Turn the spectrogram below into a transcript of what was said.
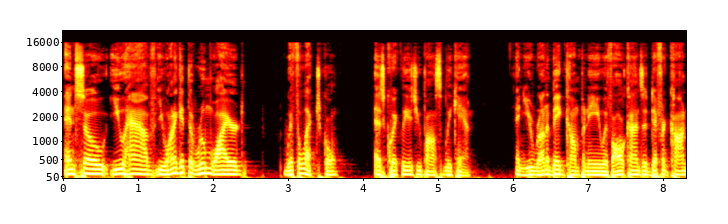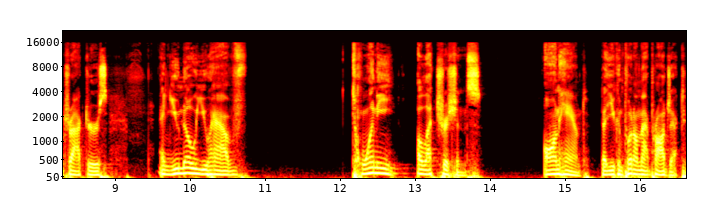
And so you have you want to get the room wired with electrical as quickly as you possibly can. And you run a big company with all kinds of different contractors and you know you have 20 electricians on hand that you can put on that project.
